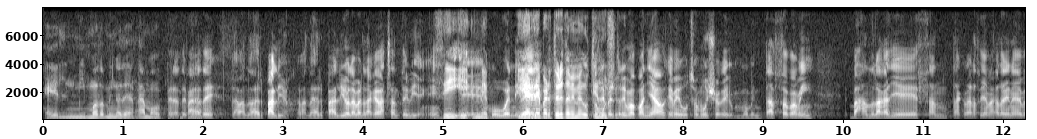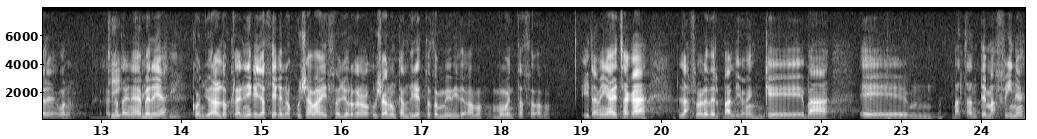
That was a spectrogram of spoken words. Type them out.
el mismo domingo de Ramos. Espérate, para- espérate. La banda del palio. La banda del palio, la verdad que bastante bien, ¿eh? Sí, y Eh, me- muy buen y el repertorio también me gustó Y el mucho. repertorio hemos apañado, que me gustó mucho, que es un momentazo para mí. Bajando la calle Santa Clara, ¿se llama Catalina de Perea? Bueno, Sí, Catalina de sí. Perea, Sí. con llorar los clarines, que yo hacía que no escuchaba eso. Yo creo que no lo he escuchado nunca en directo en mi vida, vamos. Un momentazo, vamos. Y también a destacar las flores del palio, ¿eh? Que va eh, bastante más fina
